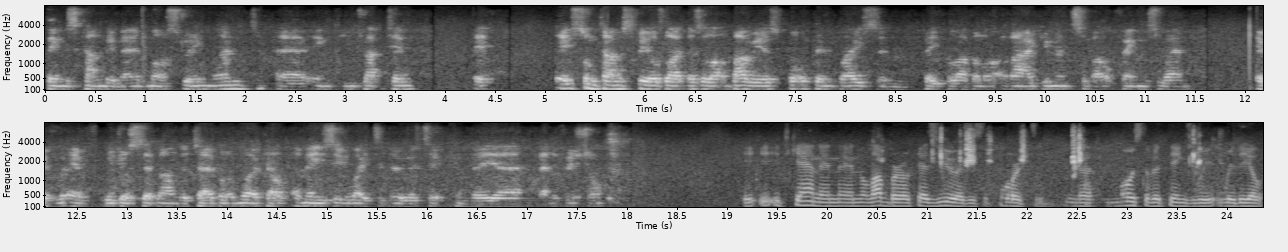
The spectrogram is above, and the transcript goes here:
things can be made more streamlined uh, in contracting. It it sometimes feels like there's a lot of barriers put up in place, and people have a lot of arguments about things. When if we, if we just sit around the table and work out an easy way to do it, it can be uh, beneficial. It, it, can, and, and Loughborough has you as a support. Uh, most of the things we, we deal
